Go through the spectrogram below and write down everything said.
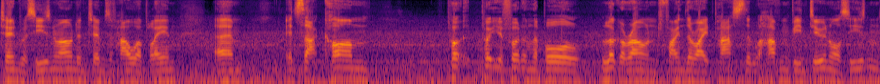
turned a season around in terms of how we're playing. Um, it's that calm, put put your foot on the ball, look around, find the right pass that we haven't been doing all season.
